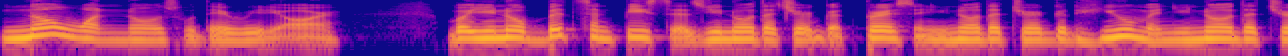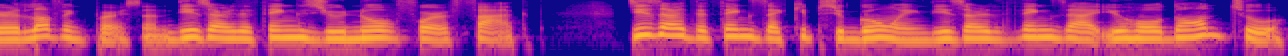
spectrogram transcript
no one knows who they really are. But you know bits and pieces. You know that you're a good person. You know that you're a good human. You know that you're a loving person. These are the things you know for a fact. These are the things that keeps you going. These are the things that you hold on to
